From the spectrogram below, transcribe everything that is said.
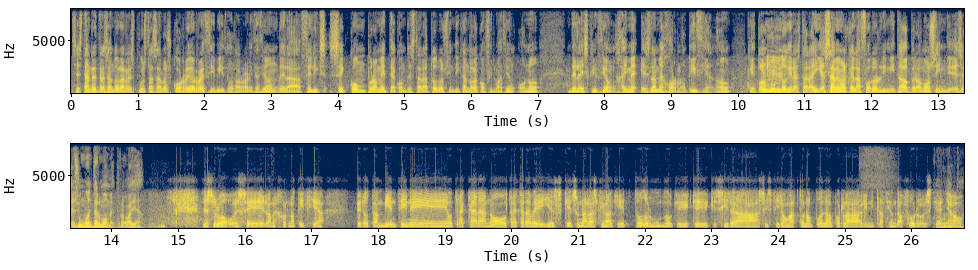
se están retrasando las respuestas a los correos recibidos. La organización de la Félix se compromete a contestar a todos indicando la confirmación o no de la inscripción. Jaime, es la mejor noticia, ¿no? Que todo el mundo quiera estar ahí. Ya sabemos que el aforo es limitado, pero vamos, es, un buen termómetro, vaya. Desde luego, es la mejor noticia pero también tiene otra cara, ¿no? Otra cara B y es que es una lástima que todo el mundo que, quisiera asistir a un acto no pueda por la limitación de aforo. Este año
